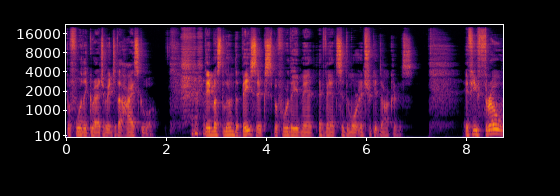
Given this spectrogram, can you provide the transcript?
before they graduate into the high school. they must learn the basics before they advance to the more intricate doctrines. If you throw,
